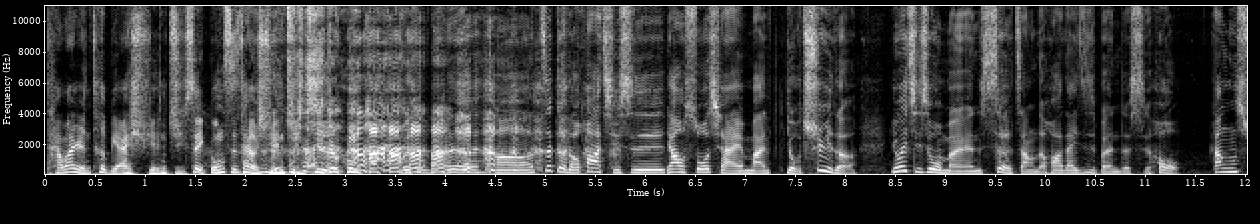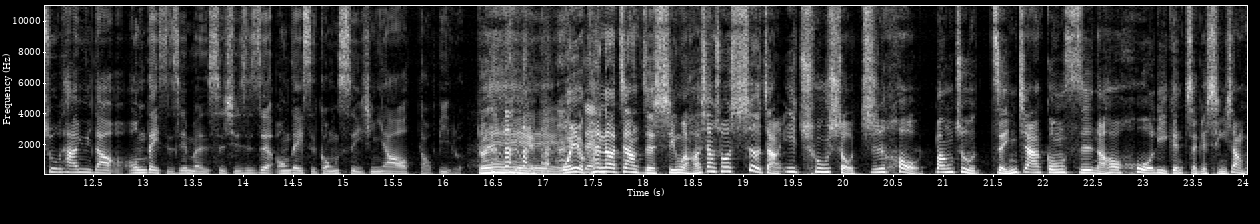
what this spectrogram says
台湾人特别爱选举，所以公司才有选举制度吗？不是，不是啊，这个的话其实要说起来蛮有趣的。因为其实我们社长的话，在日本的时候，当初他遇到 OnDays 这些门市，其实这 OnDays 公司已经要倒闭了。对，我有看到这样子的新闻，好像说社长一出手之后，帮助整家公司，然后获利跟整个形象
